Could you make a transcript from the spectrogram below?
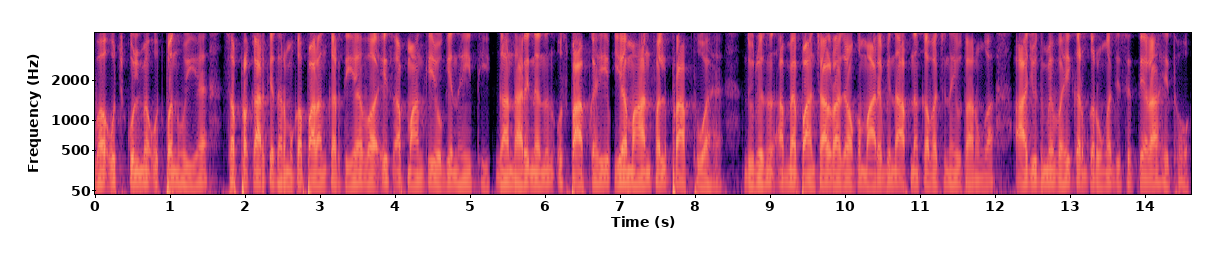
वह उच्च कुल में उत्पन्न हुई है। सब प्रकार के धर्मों का पालन करती है। वह इस अपमान के योग्य नहीं थी। गांधारी नंदन उस पाप का ही यह महान फल प्राप्त हुआ है। दुर्योधन, अब मैं पांचाल राजाओं को मारे बिना अपना कवच नहीं उतारूँगा। आज युद्ध में वही कर्म करूँगा जिससे तेरा हित हो।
